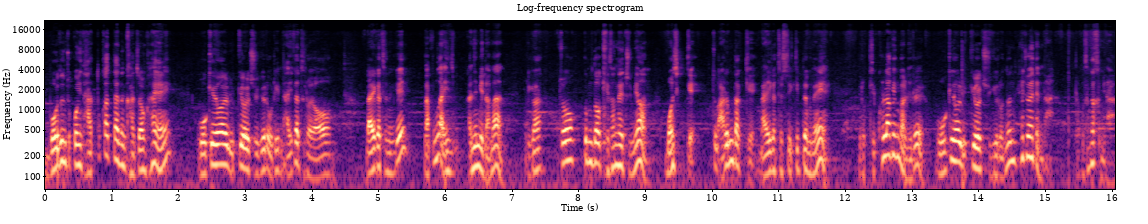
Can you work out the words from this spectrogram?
모든 조건이 다 똑같다는 가정하에 5개월, 6개월 주기로 우리 나이가 들어요. 나이가 드는 게 나쁜 건 아니, 아닙니다만 우리가 조금 더 개선해주면 멋있게 좀 아름답게 나이가 들 수 있기 때문에 이렇게 콜라겐 관리를 5개월, 6개월 주기로는 해줘야 된다라고 생각합니다.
